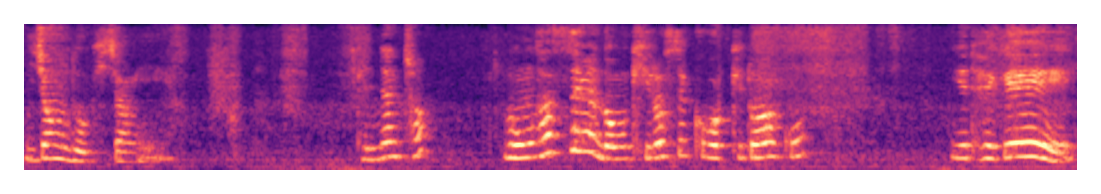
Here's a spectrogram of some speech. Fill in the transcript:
이 정도 기장이에요. 괜찮죠? 롱 샀으면 너무 길었을 것 같기도 하고 이게 되게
